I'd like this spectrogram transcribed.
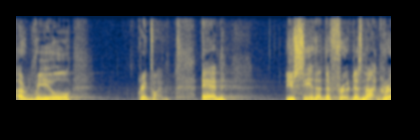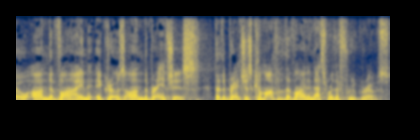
a real grapevine. And you see that the fruit does not grow on the vine, it grows on the branches. That the branches come off of the vine, and that's where the fruit grows.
